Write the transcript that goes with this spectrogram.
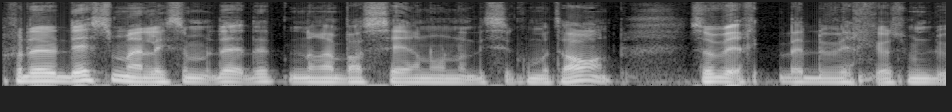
For det er jo det som er liksom det, det, Når jeg bare ser noen av disse kommentarene, så virker det, virker jo som du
